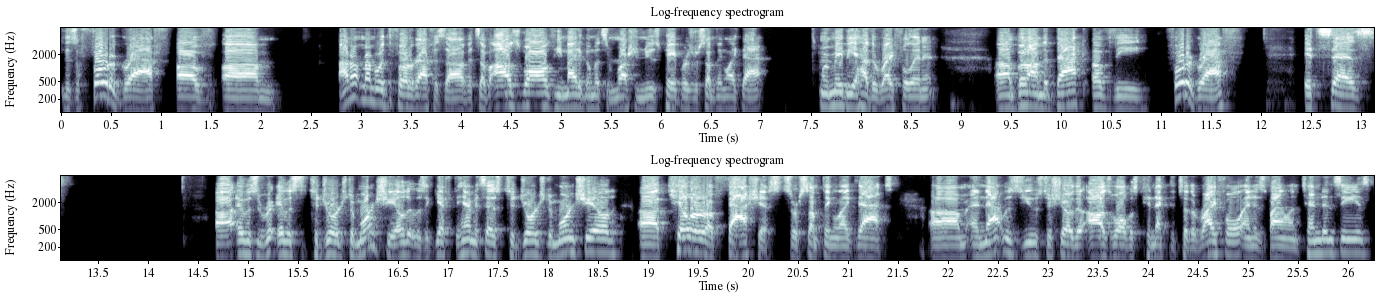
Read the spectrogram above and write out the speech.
there's a photograph of, um, I don't remember what the photograph is of. It's of Oswald. He might have been with some Russian newspapers or something like that. Or maybe it had the rifle in it. Um, but on the back of the photograph, it says, uh, it was it was to George de Mohrenschildt. It was a gift to him. It says to George de Mohrenschildt, uh, killer of fascists, or something like that. Um, and that was used to show that Oswald was connected to the rifle and his violent tendencies.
